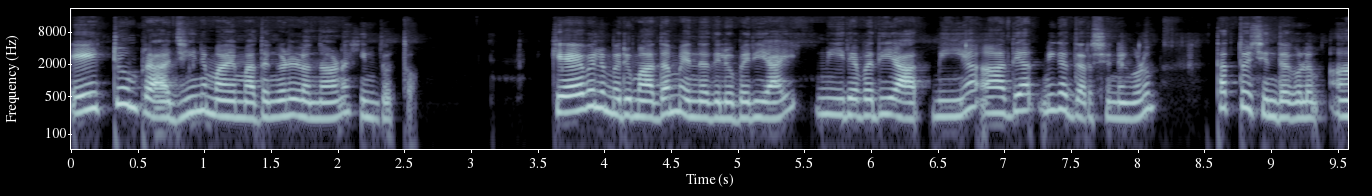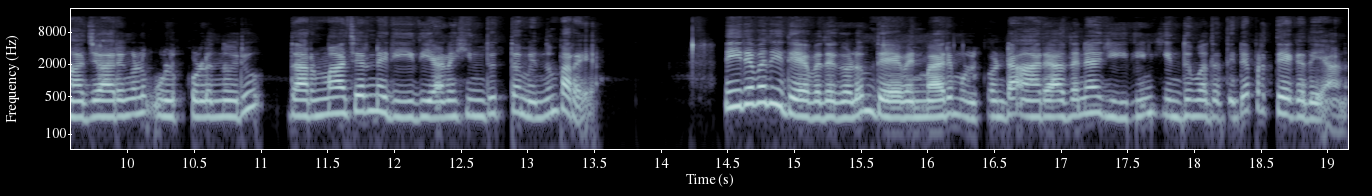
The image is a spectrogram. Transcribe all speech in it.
ഏറ്റവും പ്രാചീനമായ മതങ്ങളിലൊന്നാണ് ഹിന്ദുത്വം. കേവലം ഒരു മതം എന്നതിലുപരിയായി നിരവധി ആത്മീയ ആധ്യാത്മിക ദർശനങ്ങളും തത്വചിന്തകളും ആചാരങ്ങളും ഉൾക്കൊള്ളുന്ന ഒരു ധർമാചരണ രീതിയാണ് ഹിന്ദുത്വം എന്നും പറയാം. നിരവധി ദേവതകളും ദേവന്മാരും ഉൾക്കൊണ്ട ആരാധനാ രീതിയും ഹിന്ദുമതത്തിന്റെ പ്രത്യേകതയാണ്.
